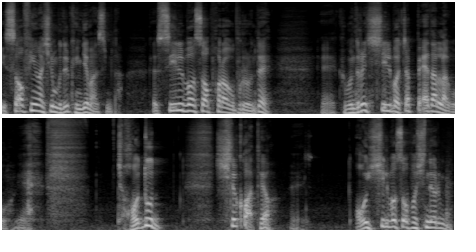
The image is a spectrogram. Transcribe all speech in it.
이 서핑 하시는 분들이 굉장히 많습니다. 실버 서퍼라고 부르는데 예, 그분들은 실버자 빼달라고. 예. 저도 싫을 것 같아요. 예. 어이 실버 서퍼신데 그럼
